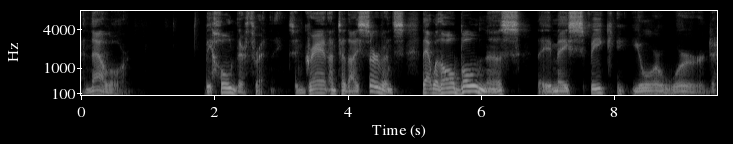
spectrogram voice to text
And now, Lord, behold their threatenings and grant unto thy servants that with all boldness they may speak your word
